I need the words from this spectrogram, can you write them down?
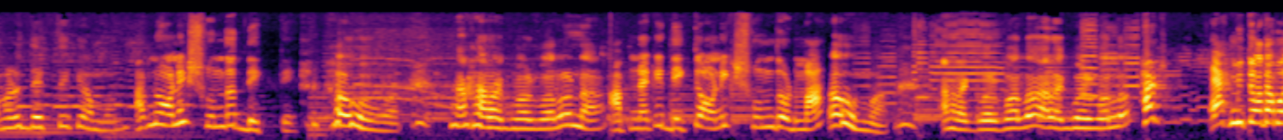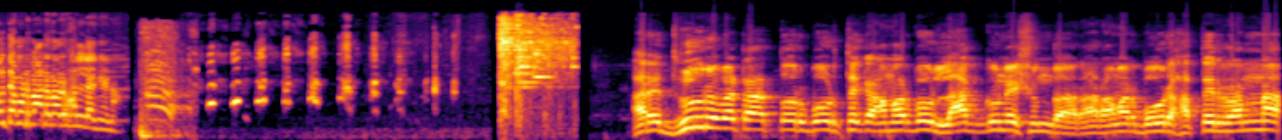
মামা আমার দেখতে কেমন? আপনি অনেক সুন্দর দেখতে। ও মা আর একবার বলো না। আপনাকে দেখতে অনেক সুন্দর মা। ও মা আর একবার বলো আর একবার বলো। হাট এক মিনিট কথা বলতে আমার বারবার ভালো লাগে না। আরে ধুর বেটা তোর বউর থেকে আমার বউ লাখ গুণে সুন্দর আর আমার বউর হাতের রান্না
